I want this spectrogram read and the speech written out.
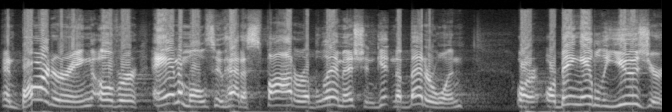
and bartering over animals who had a spot or a blemish and getting a better one or, or being able to use your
